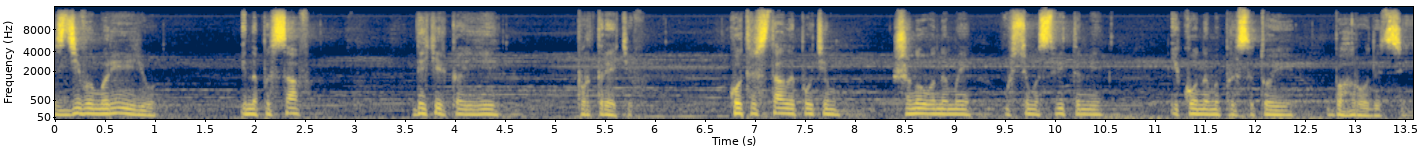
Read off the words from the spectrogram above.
з Дівою Марією і написав декілька її портретів, котрі стали потім шанованими у всьому світові іконами Пресвятої Богородиці.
